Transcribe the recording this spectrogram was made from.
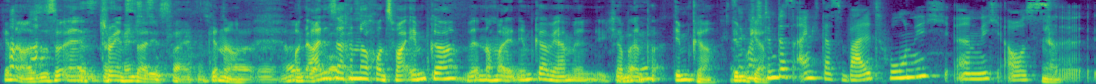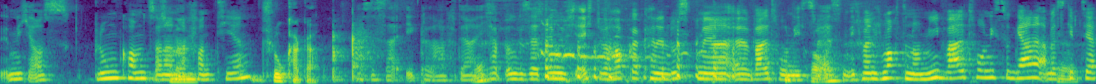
Genau, es ist so äh, Das ist das Train Studies. Genau. oder, äh, ne? Und eine Sache noch, und zwar Imker, nochmal den Imker, wir haben, ich habe ein paar, Imker, Sag mal, Imker. stimmt das eigentlich, dass Waldhonig äh, nicht aus Ja. äh, nicht aus Blumen kommt, sondern, Sondern- von Tieren? Flohkacker. Das ist ja ekelhaft, ja. Ich habe irgendwie seitdem ich echt überhaupt gar keine Lust mehr, äh, Waldhonig zu essen. Ich meine, ich mochte noch nie Waldhonig so gerne, aber es gibt ja,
